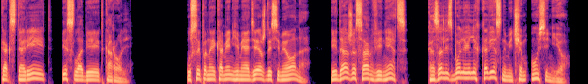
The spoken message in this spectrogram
как стареет и слабеет король. Усыпанные каменьями одежды Симеона и даже сам венец казались более легковесными, чем осенью,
